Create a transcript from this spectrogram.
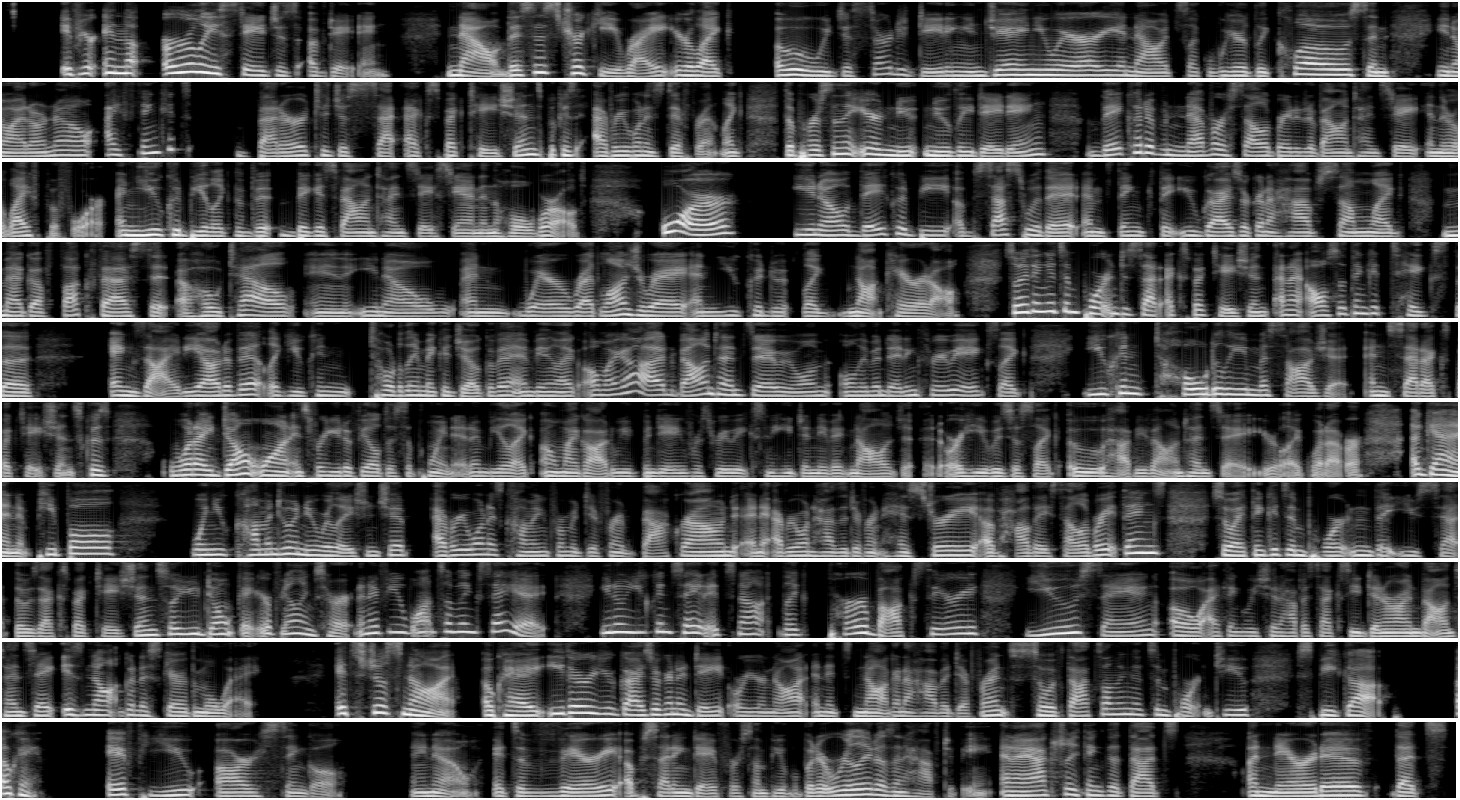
if you're in the early stages of dating, now this is tricky, right? You're like, oh, we just started dating in January and now it's like weirdly close. And, you know, I don't know. I think it's better to just set expectations because everyone is different. Like the person that you're new- newly dating, they could have never celebrated a Valentine's Day in their life before. And you could be like the v- biggest Valentine's Day stand in the whole world. Or you know, they could be obsessed with it and think that you guys are going to have some like mega fuck fest at a hotel in, you know, and wear red lingerie and you could like not care at all. So I think it's important to set expectations. And I also think it takes the anxiety out of it. Like you can totally make a joke of it and being like, oh my God, Valentine's Day, we've only been dating three weeks. Like you can totally massage it and set expectations. Cause what I don't want is for you to feel disappointed and be like, oh my God, we've been dating for three weeks and he didn't even acknowledge it. Or he was just like, oh, happy Valentine's Day. You're like, whatever. Again, people when you come into a new relationship, everyone is coming from a different background and everyone has a different history of how they celebrate things. So I think it's important that you set those expectations so you don't get your feelings hurt. And if you want something, say it. You know, you can say it. It's not like per box theory, you saying, Oh, I think we should have a sexy dinner on Valentine's Day is not going to scare them away. It's just not. Okay. Either you guys are going to date or you're not, and it's not going to have a difference. So if that's something that's important to you, speak up. Okay if you are single. I know it's a very upsetting day for some people, but it really doesn't have to be. And I actually think that that's a narrative that's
